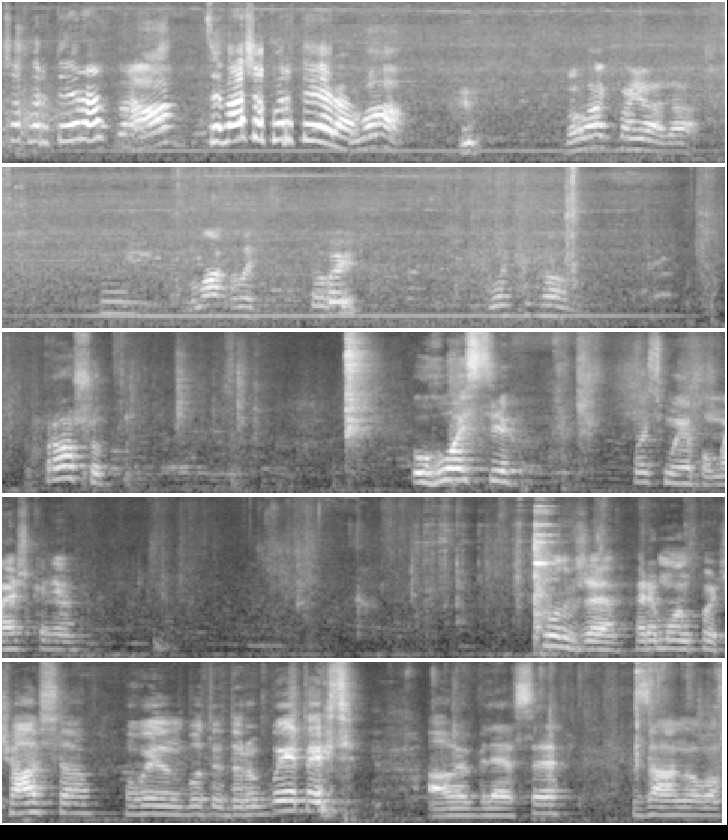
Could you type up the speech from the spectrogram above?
Ваша квартира? Це ваша квартира. Была. Была твоя, да. Балакали. Ой. Ось. Прошу. У гості. Ось моє помешкання. Тут вже ремонт почався, повинен бути доробитий, але, бля, все заново.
